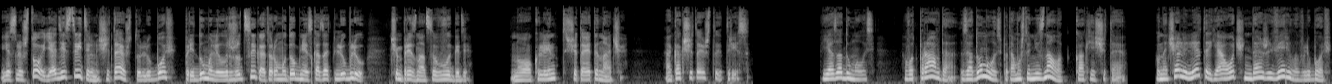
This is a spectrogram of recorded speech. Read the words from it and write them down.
Если что, я действительно считаю, что любовь придумали лжецы, которым удобнее сказать «люблю», чем признаться в выгоде. Но Клинт считает иначе. А как считаешь ты, Трис? Я задумалась. Вот правда, задумалась, потому что не знала, как я считаю. В начале лета я очень даже верила в любовь.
